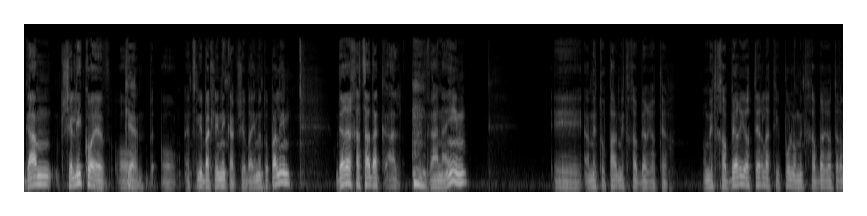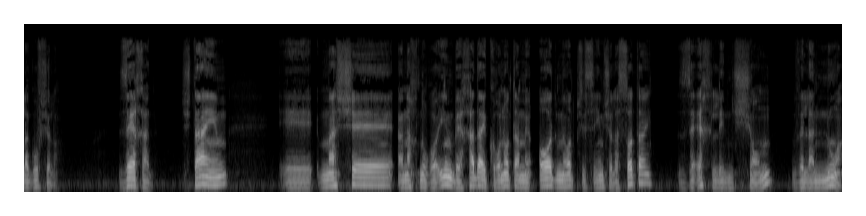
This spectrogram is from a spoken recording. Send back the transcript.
גם כשלי כואב, או, כן. או אצלי בקליניקה כשבאים מטופלים, דרך הצד הקל והנעים, אה, המטופל מתחבר יותר. הוא מתחבר יותר לטיפול, הוא מתחבר יותר לגוף שלו. זה אחד. שתיים, אה, מה שאנחנו רואים באחד העקרונות המאוד מאוד בסיסיים של הסוטאי, זה איך לנשום ולנוע.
